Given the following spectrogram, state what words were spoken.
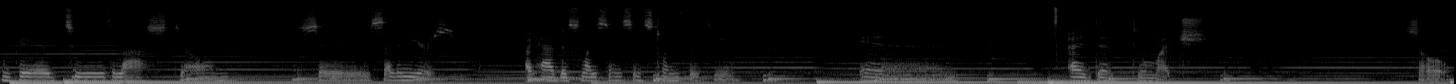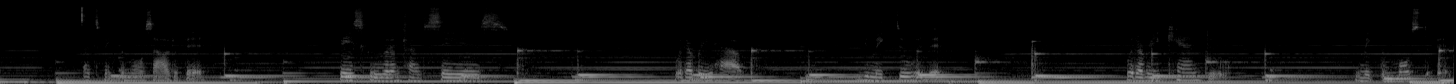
compared to the last, um, say, seven years. I've had this license since 2013 and I didn't do much. So let's make the most out of it. Basically, what I'm trying to say is whatever you have, you make do with it. Whatever you can do, make the most of it.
